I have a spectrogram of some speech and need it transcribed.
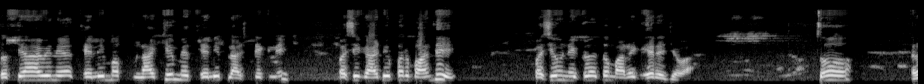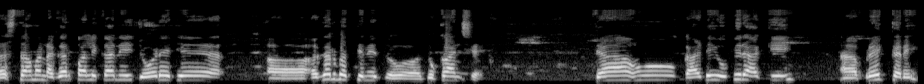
તો ત્યાં આવીને થેલીમાં નાખી મેં થેલી પ્લાસ્ટિકની, પછી ગાડી પર બાંધી, પછી હું નીકળ્યો તો મારે ઘેરે જવા. તો રસ્તામાં નગરપાલિકાની જોડે જે અગરબત્તીની દુકાન છે, ત્યાં હું ગાડી ઊભી રાખી બ્રેક કરી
